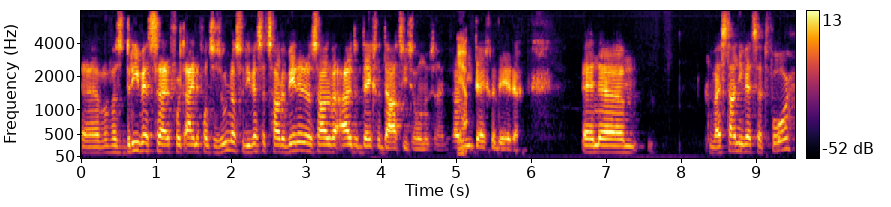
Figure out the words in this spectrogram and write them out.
wat was drie wedstrijden voor het einde van het seizoen. Als we die wedstrijd zouden winnen, dan zouden we uit de degradatiezone zijn. Dan zouden we Ja. niet degraderen. En ehm, wij staan die wedstrijd voor.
